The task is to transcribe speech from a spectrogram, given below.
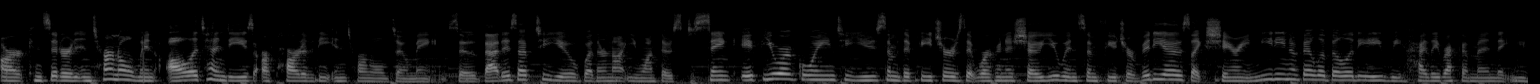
are considered internal when all attendees are part of the internal domain. So that is up to you whether whether or not you want those to sync. If you are going to use some of the features that we're going to show you in some future videos, like sharing meeting availability, we highly recommend that you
